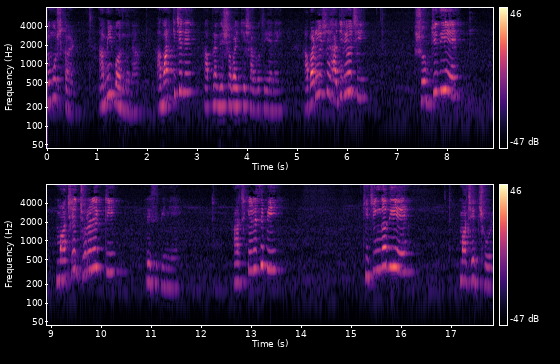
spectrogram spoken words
নমস্কার, আমি বন্দনা। আমার কিচেনে আপনাদের সবাইকে স্বাগত জানাই। আবার এসে হাজির হয়েছি সবজি দিয়ে মাছের ঝোলের একটি রেসিপি নিয়ে। আজকের রেসিপি চিচিঙ্গা দিয়ে মাছের ঝোল।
